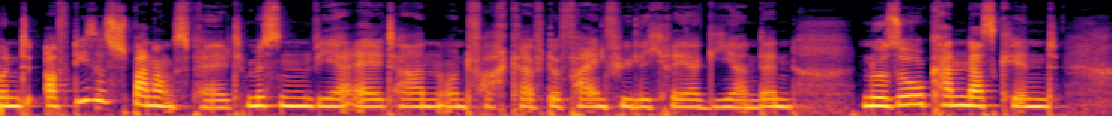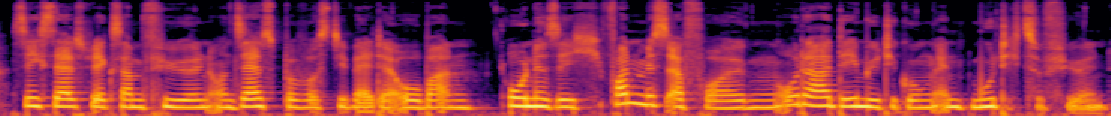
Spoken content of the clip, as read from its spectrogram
Und auf dieses Spannungsfeld müssen wir Eltern und Fachkräfte feinfühlig reagieren, denn nur so kann das Kind sich selbstwirksam fühlen und selbstbewusst die Welt erobern ohne sich von Misserfolgen oder Demütigungen entmutigt zu fühlen.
